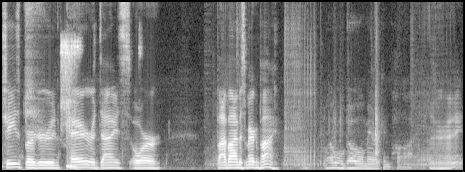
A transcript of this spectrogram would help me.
Cheeseburger in Paradise or Bye Bye Miss American Pie. I will go American Pie. All right.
